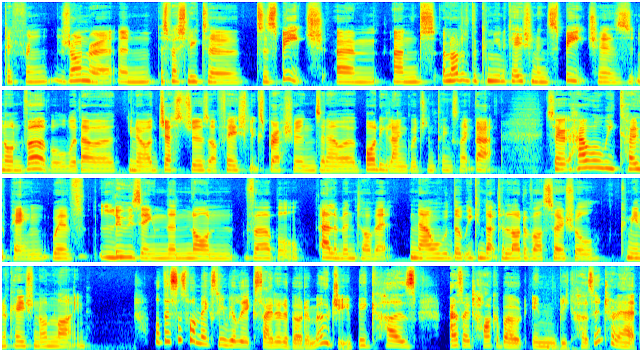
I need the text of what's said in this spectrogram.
different genre, and especially to to speech. Um, and a lot of the communication in speech is non-verbal, with our you know our gestures, our facial expressions, and our body language and things like that. So, how are we coping with losing the non-verbal element of it now that we conduct a lot of our social communication online? Well, this is what makes me really excited about emoji because, as I talk about in Because Internet,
